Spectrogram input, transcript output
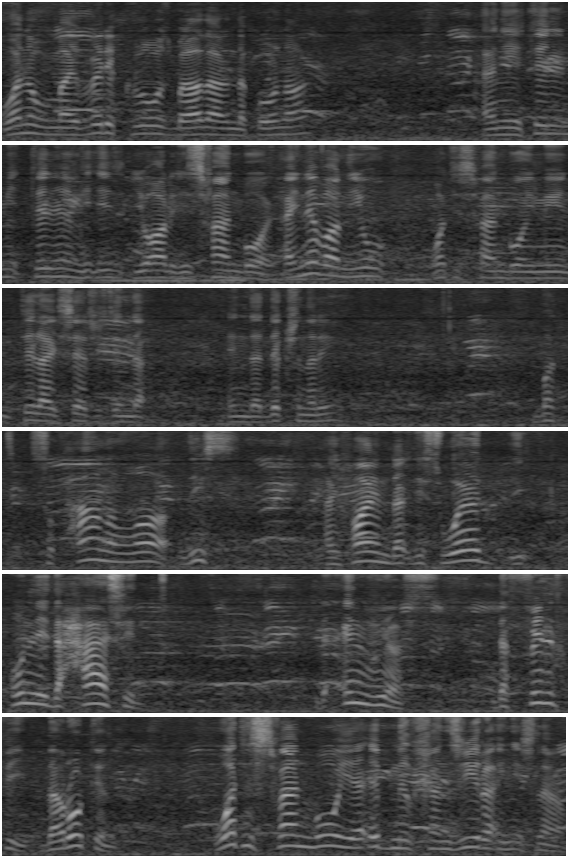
one of my very close brother in the corner and he tell me tell him he is, you are his fanboy. I never knew what is fanboy mean till I searched it in the in the dictionary. But subhanallah, this I find that this word only the hasid, the envious, the filthy, the rotten. What is fanboy ya ibn al khanzira in Islam?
